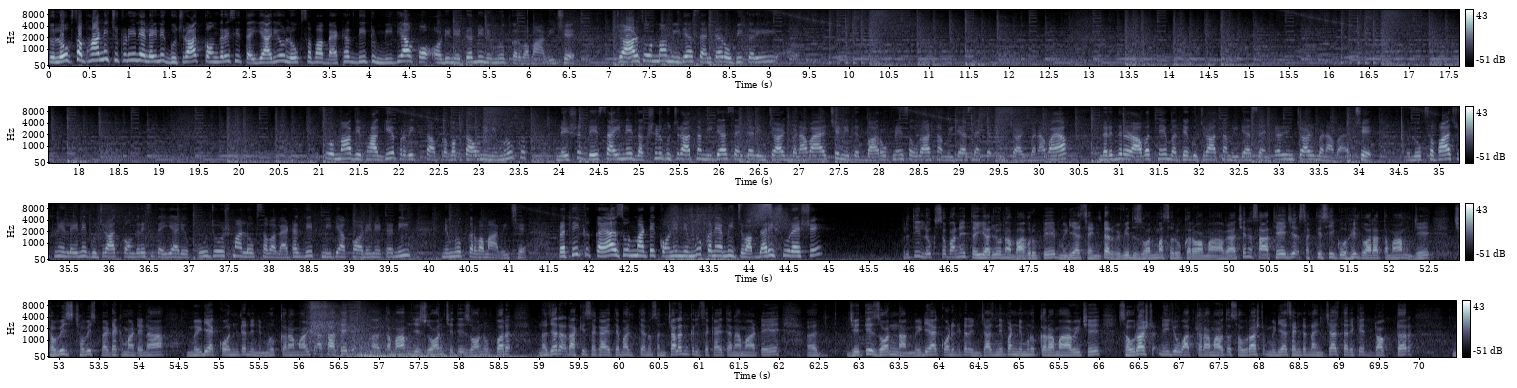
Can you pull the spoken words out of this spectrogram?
તો લોકસભાની ચૂંટણીને લઈને ગુજરાત કોંગ્રેસની તૈયારીઓ, લોકસભા બેઠક દીઠ મીડિયા કોઓર્ડિનેટરની નિમણૂક કરવામાં આવી છે. ચાર ઝોનમાં મીડિયા સેન્ટર ઊભી કરી ઝોનમાં વિભાગીય પ્રવક્તા પ્રવક્તાઓની નિમણૂક. નેશદ દેસાઈને દક્ષિણ ગુજરાતના મીડિયા સેન્ટર ઇન્ચાર્જ બનાવાયા છે. નિદત બારોટને સૌરાષ્ટ્રના મીડિયા સેન્ટર ઇન્ચાર્જ બનાવાયા. નરેન્દ્ર રાવતને મધ્ય ગુજરાતના મીડિયા સેન્ટર ઇન્ચાર્જ બનાવાયા છે. લોકસભા ચૂંટણીને લઈને ગુજરાત કોંગ્રેસની તૈયારીઓ પૂરજોશમાં લોકસભા બેઠક દીઠ મીડિયા કોઓર્ડિનેટરની નિમણૂક કરવામાં આવી છે. પ્રતિક કયા ઝોન માટે કોની નિમણૂક અને એમની જવાબદારી શું રહેશે? પ્રીતિ લોકસભાની તૈયારીઓના ભાગરૂપે મીડિયા સેન્ટર વિવિધ ઝોનમાં શરૂ કરવામાં આવ્યા છે અને સાથે જ શક્તિસિંહ ગોહિલ દ્વારા તમામ જે છવ્વીસ છવ્વીસ બેઠક માટેના મીડિયા કોર્ડિનેટરની નિમણૂક કરવામાં આવી છે. આ સાથે જ તમામ જે ઝોન છે તે ઝોન ઉપર નજર રાખી શકાય તેમજ તેનું સંચાલન કરી શકાય તેના માટે જે તે ઝોનના મીડિયા કોર્ડિનેટર ઇન્ચાર્જની પણ નિમણૂક કરવામાં આવી છે. સૌરાષ્ટ્રની જો વાત કરવામાં આવે તો સૌરાષ્ટ્ર મીડિયા સેન્ટરના ઇન્ચાર્જ તરીકે ડૉક્ટર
